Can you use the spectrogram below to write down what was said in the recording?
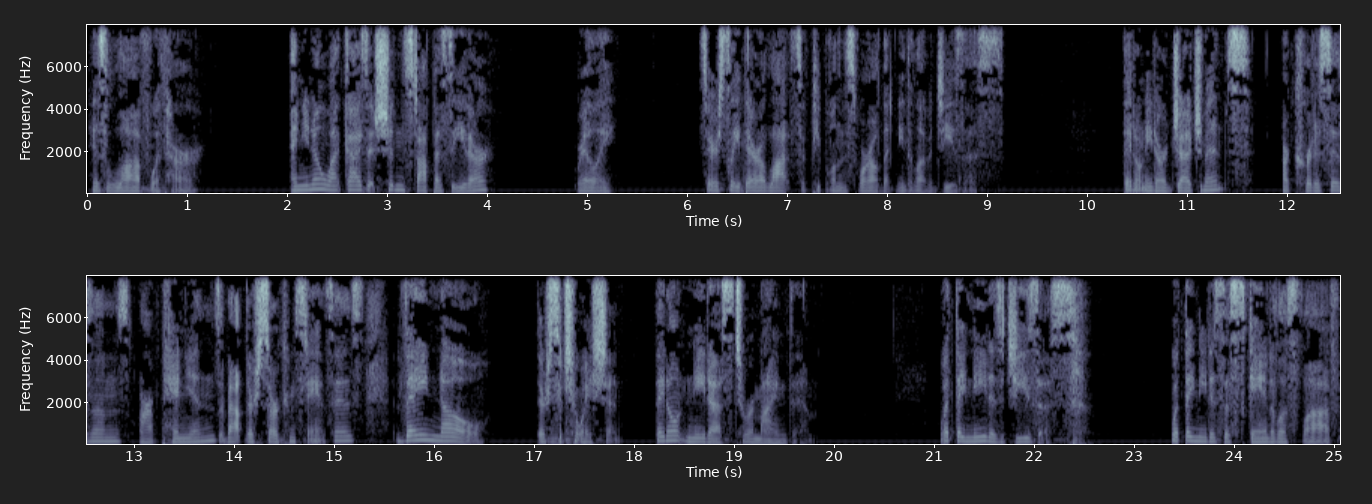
his love with her. And you know what, guys? It shouldn't stop us either. Really. Seriously, there are lots of people in this world that need the love of Jesus. They don't need our judgments, our criticisms, our opinions about their circumstances. They know their situation. They don't need us to remind them. What they need is Jesus. What they need is the scandalous love,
